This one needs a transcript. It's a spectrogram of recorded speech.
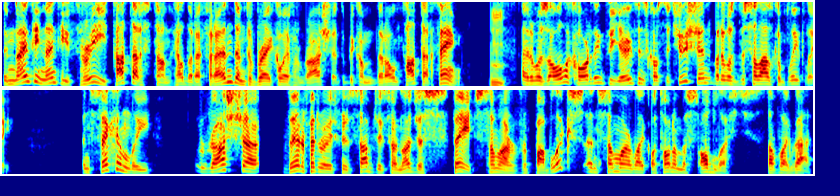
In 1993, Tatarstan held a referendum to break away from Russia to become their own Tatar thing. Mm. And it was all according to Yeltsin's constitution, but it was disallowed completely. And secondly, Russia, their federation subjects are not just states. Some are republics and some are like autonomous oblasts, stuff like that.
